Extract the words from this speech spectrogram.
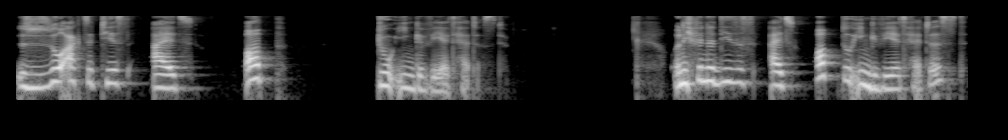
so akzeptierst, als ob du ihn gewählt hättest. Und ich finde, dieses, als ob du ihn gewählt hättest,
